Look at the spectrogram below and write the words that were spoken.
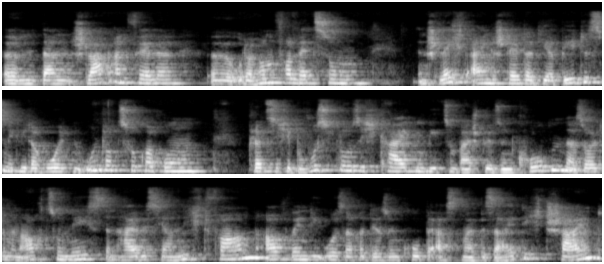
ähm, dann Schlaganfälle äh, oder Hirnverletzungen, ein schlecht eingestellter Diabetes mit wiederholten Unterzuckerungen, plötzliche Bewusstlosigkeiten wie zum Beispiel Synkopen. Da sollte man auch zunächst ein halbes Jahr nicht fahren, auch wenn die Ursache der Synkope erstmal beseitigt scheint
